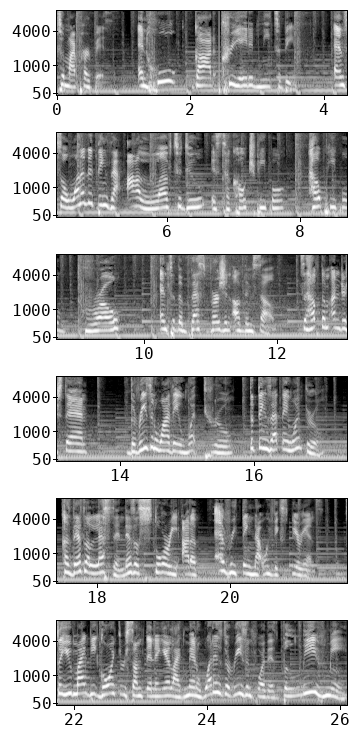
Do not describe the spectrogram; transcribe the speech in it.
to my purpose and who God created me to be. And so, one of the things that I love to do is to coach people, help people grow into the best version of themselves, to help them understand the reason why they went through the things that they went through. Because there's a lesson, there's a story out of everything that we've experienced. So, you might be going through something and you're like, man, what is the reason for this? Believe me,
